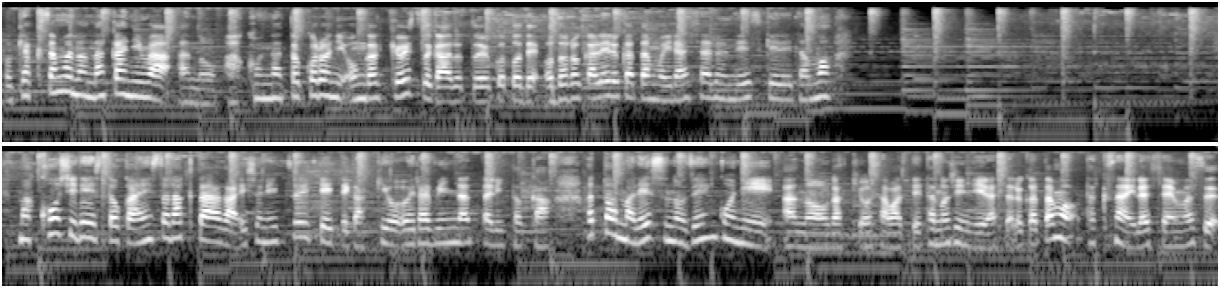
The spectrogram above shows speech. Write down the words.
お客様の中にはあのあこんなところに音楽教室があるということで驚かれる方もいらっしゃるんですけれどもまあ、講師ですとかインストラクターが一緒についていて楽器をお選びになったりとかあとはまレッスンの前後にあの楽器を触って楽しんでいらっしゃる方もたくさんいらっしゃいます。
